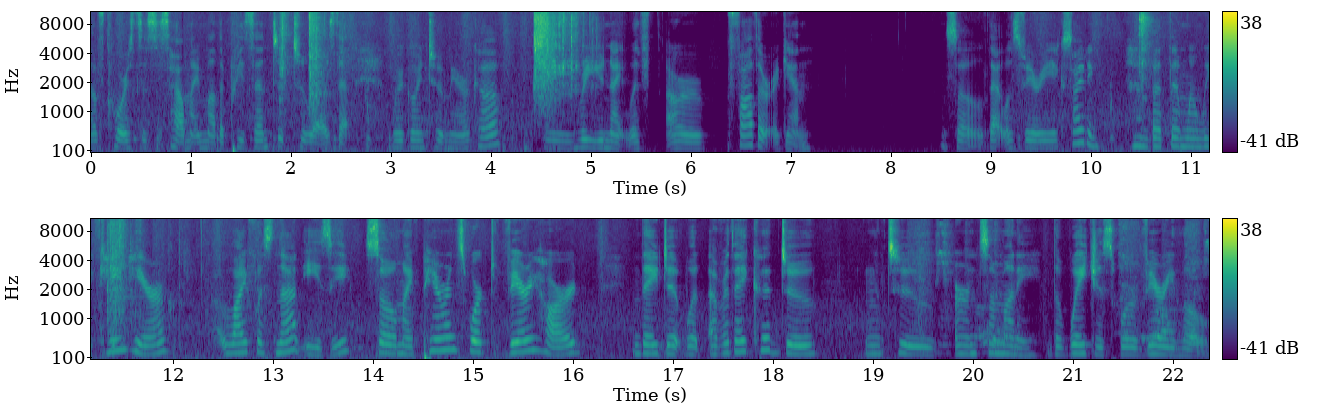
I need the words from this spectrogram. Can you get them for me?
of course, this is how my mother presented to us that we're going to America to reunite with our father again. So that was very exciting. But then when we came here, life was not easy. So my parents worked very hard. They did whatever they could do to earn some money. The wages were very low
